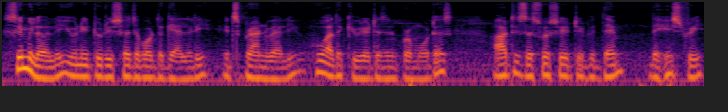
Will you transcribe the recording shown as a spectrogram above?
Similarly, you need to research about the gallery, its brand value, who are the curators and promoters, artists associated with them, the history,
